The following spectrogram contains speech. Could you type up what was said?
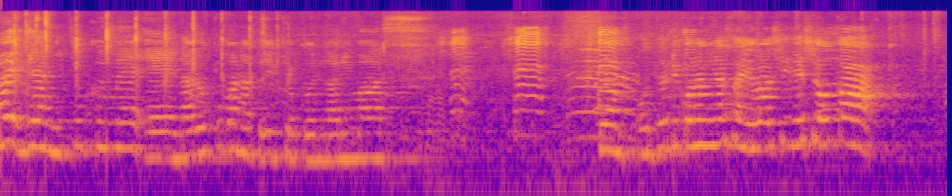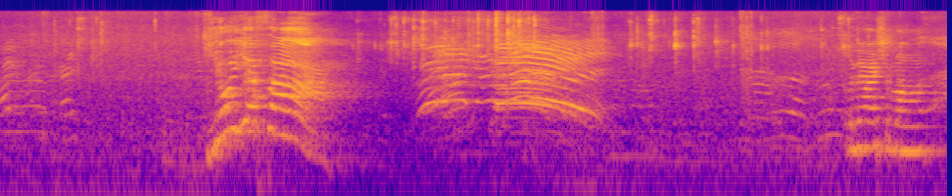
はい、では2曲目、えー、なるこばなという曲になります。では、踊り子の皆さんよろしいでしょうか。よい朝。お願いします。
